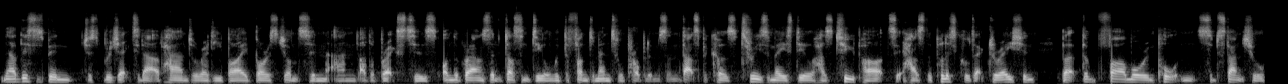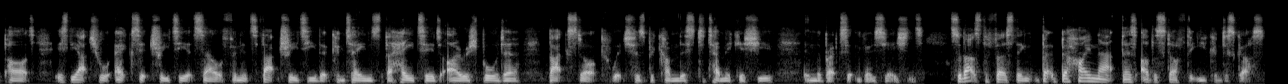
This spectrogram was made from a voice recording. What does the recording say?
Now, this has been just rejected out of hand already by Boris Johnson and other Brexiters on the grounds that it doesn't deal with the fundamental problems. And that's because Theresa May's deal has two parts it has the political declaration but the far more important, substantial part is the actual exit treaty itself. And it's that treaty that contains the hated Irish border backstop, which has become this totemic issue in the Brexit negotiations. So that's the first thing. But behind that, there's other stuff that you can discuss.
